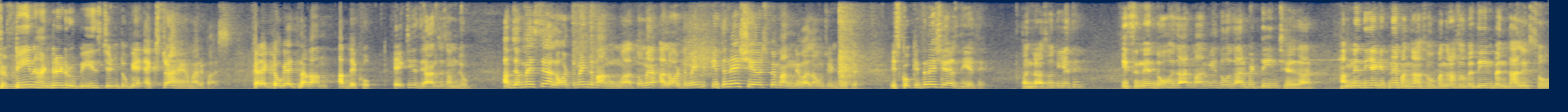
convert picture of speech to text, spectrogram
fifteen hundred rupees Chintu के एक्स्ट्रा हैं हमारे पास. करेक्ट हो गया इतना काम. अब देखो, एक चीज़ ध्यान से समझो. अब जब मैं इससे अलॉटमेंट मांगूँगा तो मैं अलॉटमेंट कितने शेयर्स पे मांगने वाला हूँ चिंटू से? इसको कितने शेयर्स दिए थे? 1500 दिए थे। इसने 2000 मांगे 2000 पे तीन 6000 हमने दिए कितने? 1500 1500 पे तीन, पैंतालीस सौ।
